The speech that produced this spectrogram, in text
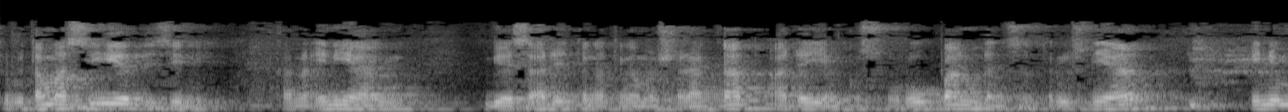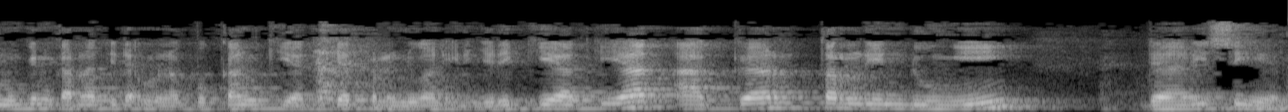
Terutama sihir di sini, karena ini yang biasa ada di tengah-tengah masyarakat, ada yang kesurupan dan seterusnya. Ini mungkin karena tidak melakukan kiat-kiat perlindungan ini. Jadi kiat-kiat agar terlindungi dari sihir.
